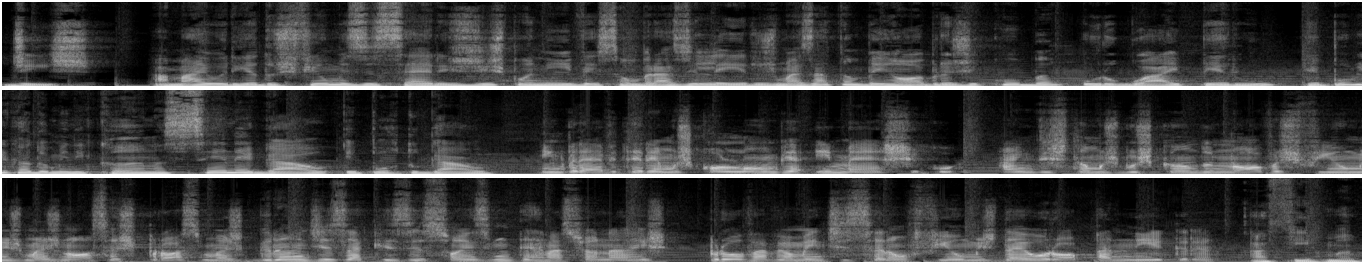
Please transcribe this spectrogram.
Diz. A maioria dos filmes e séries disponíveis são brasileiros, mas há também obras de Cuba, Uruguai, Peru, República Dominicana, Senegal e Portugal. Em breve teremos Colômbia e México. Ainda estamos buscando novos filmes, mas nossas próximas grandes aquisições internacionais provavelmente serão filmes da Europa Negra, afirma.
